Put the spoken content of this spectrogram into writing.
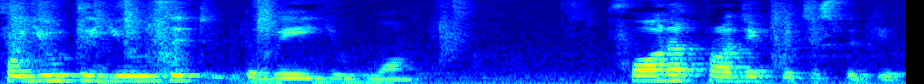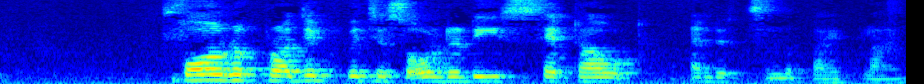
for you to use it the way you want for a project which is with you, for a project which is already set out and it's in the pipeline.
